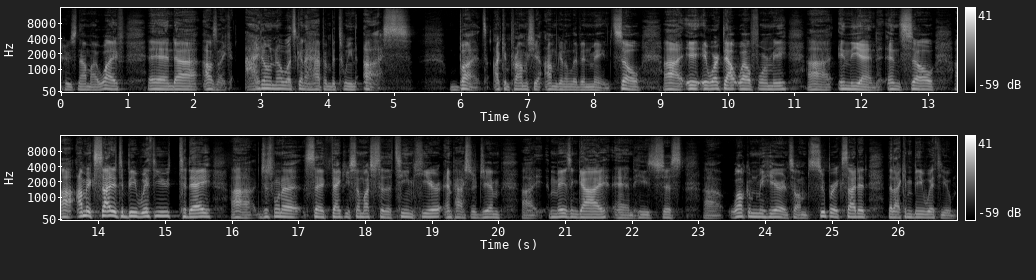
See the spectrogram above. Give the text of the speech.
who's now my wife, and uh, I was like, I don't know what's going to happen between us but I can promise you I'm going to live in Maine. So uh, it, it, worked out well for me uh, in the end. And so uh, I'm excited to be with you today. Uh, just want to say thank you so much to the team here and Pastor Jim. Uh, amazing guy, and he's just welcomed me here. And so I'm super excited that I can be with you.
